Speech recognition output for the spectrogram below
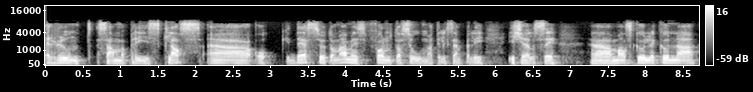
runt samma prisklass. Eh, och dessutom, ja, i form av Zuma till exempel i, i Chelsea. Eh, man skulle kunna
